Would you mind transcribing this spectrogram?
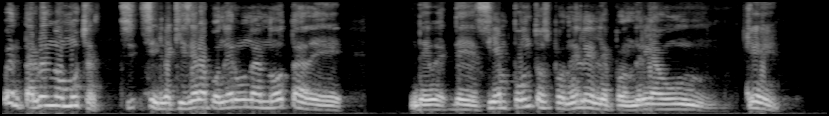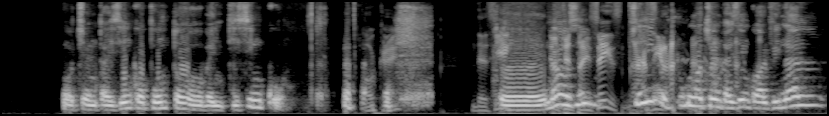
bueno, tal vez no muchas. Si, le quisiera poner una nota de, de, de 100 puntos, ponerle, le pondría un, ¿qué? 85.25. Ok. De eh, no, 86. Sí, un 85. Al final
